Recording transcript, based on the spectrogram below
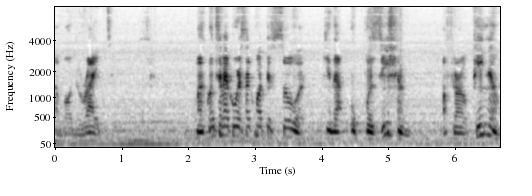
about the right. Mas quando você vai conversar com uma pessoa que dá opposition of your opinion,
